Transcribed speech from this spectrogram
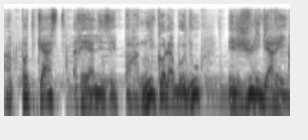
un podcast réalisé par Nicolas Baudou et Julie Garrigue.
